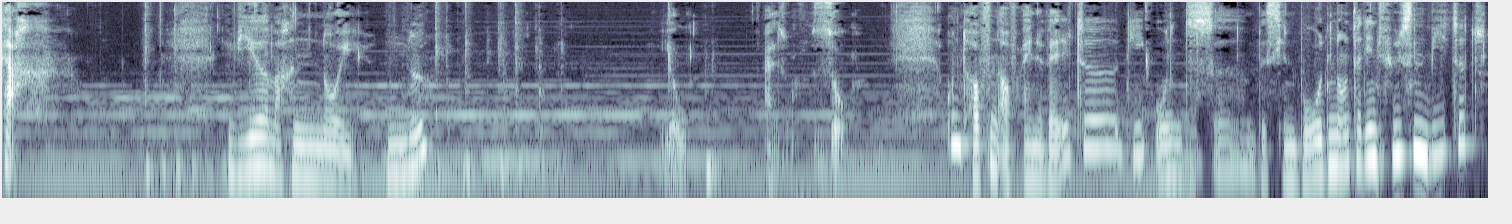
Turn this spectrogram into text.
Tag. Wir machen neu, ne? Jo, also so. Und hoffen auf eine Welt, die uns äh, ein bisschen Boden unter den Füßen bietet.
